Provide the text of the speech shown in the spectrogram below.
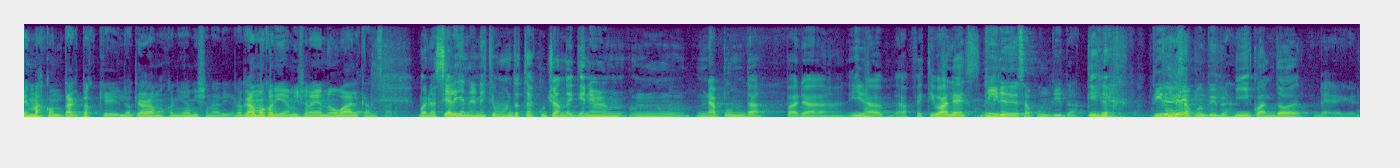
Es más contactos que lo que hagamos con Idea Millonaria. Lo que hagamos con Idea Millonaria no va a alcanzar. Bueno, si alguien en este momento está escuchando y tiene un- un- una punta para ir a, a festivales, de- Tire de esa puntita. tire, Tire de esa puntita. Y cuando eh,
